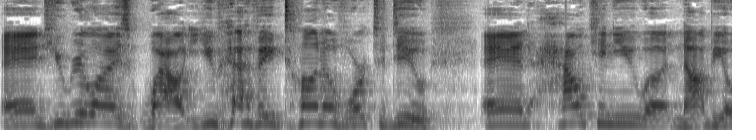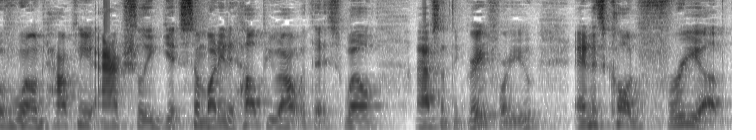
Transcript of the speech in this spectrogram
and you realize, wow, you have a ton of work to do. And how can you uh, not be overwhelmed? How can you actually get somebody to help you out with this? Well, I have something great for you, and it's called FreeUp.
